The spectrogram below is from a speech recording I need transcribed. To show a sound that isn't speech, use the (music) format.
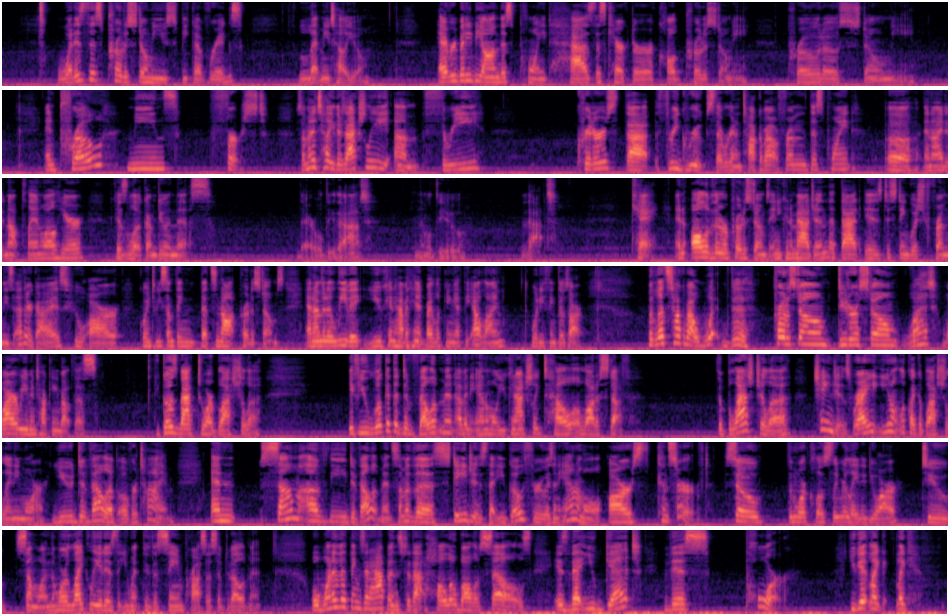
what is this protostomy you speak of, Riggs? Let me tell you. Everybody beyond this point has this character called protostomy. Protostomy. And pro means first. So I'm going to tell you there's actually um, three critters that, three groups that we're going to talk about from this point. Ugh, and I did not plan well here because look, I'm doing this. There, we'll do that. And then we'll do that. Okay. And all of them are protostomes, and you can imagine that that is distinguished from these other guys who are going to be something that's not protostomes. And I'm going to leave it. You can have a hint by looking at the outline. What do you think those are? But let's talk about what, the protostome, deuterostome, what? Why are we even talking about this? It goes back to our blastula. If you look at the development of an animal, you can actually tell a lot of stuff. The blastula changes, right? You don't look like a blastula anymore. You develop over time. And some of the development, some of the stages that you go through as an animal are conserved. So the more closely related you are to someone, the more likely it is that you went through the same process of development. Well, one of the things that happens to that hollow ball of cells is that you get this pore. You get like, like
